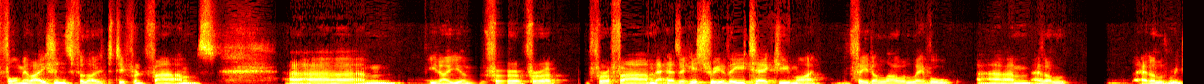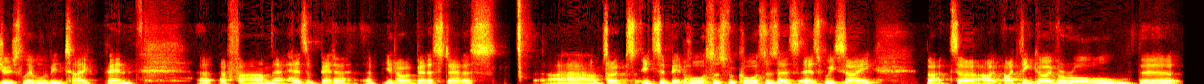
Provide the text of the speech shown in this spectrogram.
formulations for those different farms. Um, you know, you for for a for a farm that has a history of ETEC, you might feed a lower level um, at a at a reduced level of intake than a, a farm that has a better a, you know a better status. Um, so it's it's a bit horses for courses, as as we say, but uh, I, I, think overall the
